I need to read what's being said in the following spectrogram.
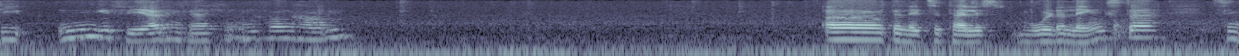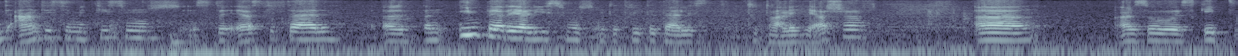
die ungefähr den gleichen Umfang haben. Äh, der letzte Teil ist wohl der längste sind Antisemitismus ist der erste Teil, äh, dann Imperialismus und der dritte Teil ist totale Herrschaft. Äh, also es geht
